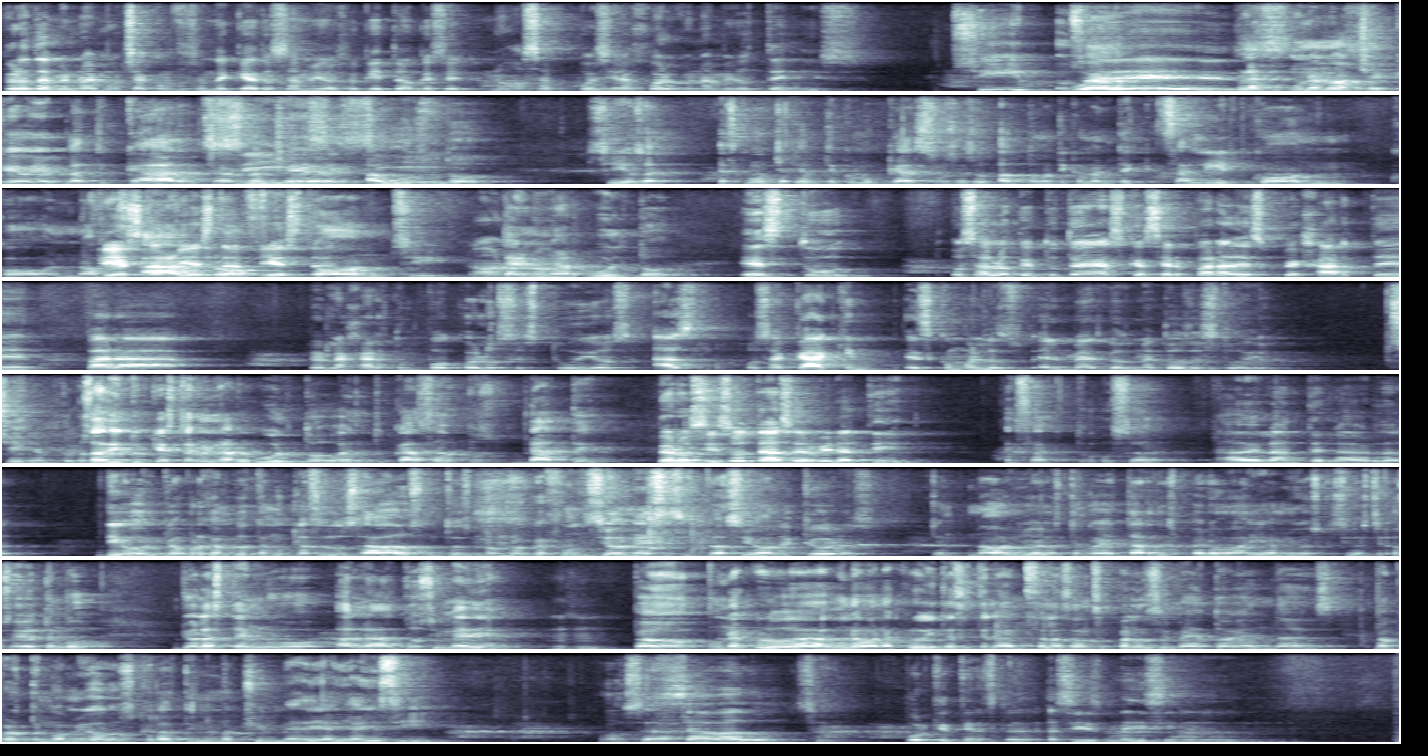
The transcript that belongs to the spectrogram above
pero también no hay mucha confusión de que a tus amigos, ok, tengo que ser... No, o sea, puedes ir a jugar con un amigo tenis. Sí, o sea, Puedes... plati- una noche que voy a platicar, echar Sí, una chévere sí, a gusto. Sí, o sea, es que mucha gente como que asocia eso automáticamente salir con, con no, Fiesta, antro, fiesta, fiesta. sí, No, no, terminar bulto. Es tú, o sea, lo que tú tengas que hacer para despejarte, para relajarte un poco los estudios, hazlo. O sea, cada quien, es como los, el los métodos de estudio. Sí. Siempre. O sea, si tú quieres terminar bulto en tu casa, pues date. Pero si eso te va a servir a ti, Exacto, o sea, adelante, la verdad. digo, yo por ejemplo tengo clases los sábados, entonces no creo que funcione esa situación. ¿A qué horas? No, yo las tengo ya tardes, pero hay amigos que sí las. O sea, yo tengo, yo las tengo a las dos y media, pero una cruda, una buena crudita si te levantas a las 11 para las dos y media todavía andas. No, pero tengo amigos que la tienen ocho y media y ahí sí. O sea, Sábado. sí. ¿Por qué tienes que...? Así es medicina en...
